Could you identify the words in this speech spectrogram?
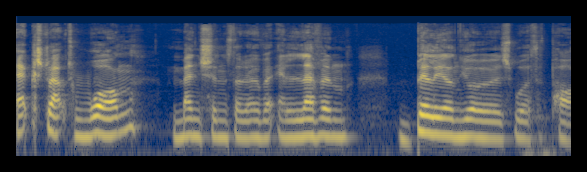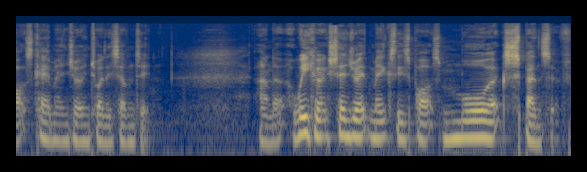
Extract 1 mentions that over 11 billion euros worth of parts came in during 2017. And a weaker exchange rate makes these parts more expensive.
